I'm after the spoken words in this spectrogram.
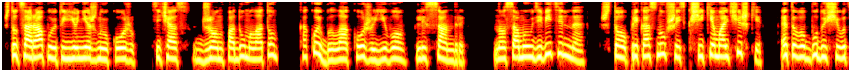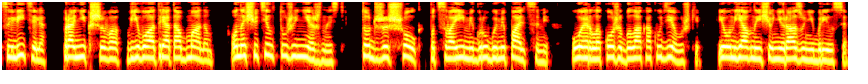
что царапают ее нежную кожу. Сейчас Джон подумал о том, какой была кожа его Лиссандры. Но самое удивительное, что, прикоснувшись к щеке мальчишки, этого будущего целителя, проникшего в его отряд обманом. Он ощутил ту же нежность, тот же шелк под своими грубыми пальцами. У Эрла кожа была как у девушки, и он явно еще ни разу не брился,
